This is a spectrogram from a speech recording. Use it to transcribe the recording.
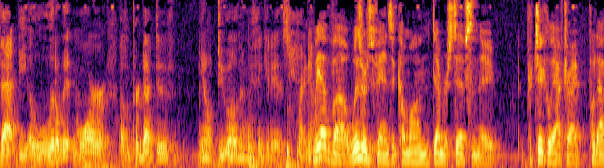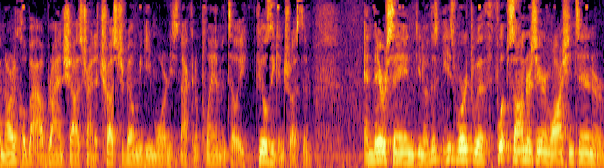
that be a little bit more of a productive, you know, duo than we think it is right now. We have uh, Wizards fans that come on Denver Stiffs, and they, particularly after I put out an article about how Brian Shaw is trying to trust JaVale McGee more, and he's not going to play him until he feels he can trust him. And they were saying, you know, this, he's worked with Flip Saunders here in Washington, or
